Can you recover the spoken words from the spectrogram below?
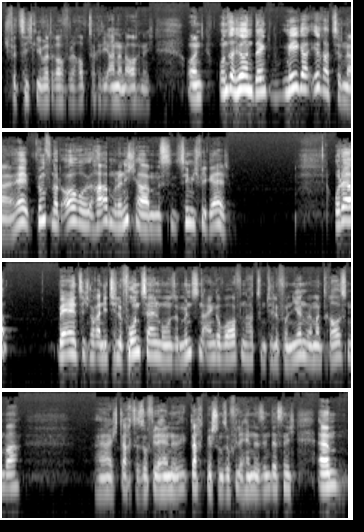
ich verzichte lieber drauf, Hauptsache die anderen auch nicht. Und unser Hirn denkt mega irrational, hey, 500 Euro haben oder nicht haben, ist ziemlich viel Geld. Oder wer erinnert sich noch an die Telefonzellen, wo man so Münzen eingeworfen hat zum Telefonieren, wenn man draußen war? Ja, ich dachte, so viele Hände, dachte mir schon, so viele Hände sind das nicht. Ähm,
